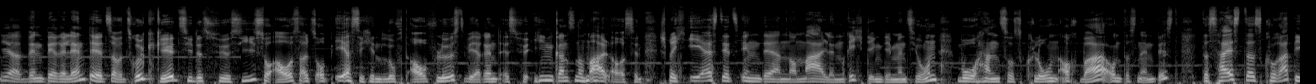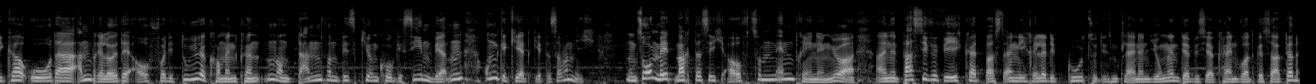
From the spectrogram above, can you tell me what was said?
Ja, wenn Berelente jetzt aber zurückgeht, sieht es für sie so aus, als ob er sich in Luft auflöst, während es für ihn ganz normal aussieht. Sprich, er ist jetzt in der normalen, richtigen Dimension, wo Hansos Klon auch war und das Nen bist. Das heißt, dass Kurapika oder andere Leute auch vor die Tür kommen könnten und dann von Bisky und Co. gesehen werden. Umgekehrt geht das aber nicht. Und somit macht er sich auf zum Nen-Training. Ja, eine passive Fähigkeit passt eigentlich relativ gut zu diesem kleinen Jungen, der bisher kein Wort gesagt hat.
